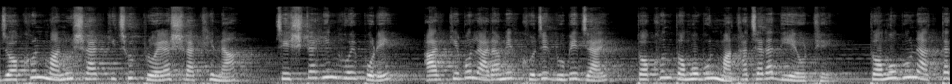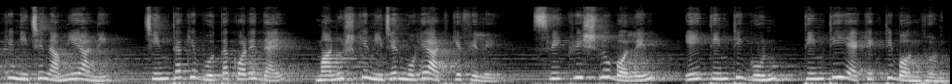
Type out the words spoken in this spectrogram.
যখন মানুষ আর কিছুর প্রয়াস রাখে না চেষ্টাহীন হয়ে পড়ে, আর কেবল আরামের খোঁজে ডুবে যায়, তখন তমগুণ মাথাচাড়া দিয়ে ওঠে। তমগুণ আত্মাকে নিচে নামিয়ে আনে, চিন্তাকে ভোতা করে দেয়, মানুষকে নিজের মোহে আটকে ফেলে। শ্রীকৃষ্ণ বলেন, এই তিনটি গুণ, তিনটিই এক একটি বন্ধন।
